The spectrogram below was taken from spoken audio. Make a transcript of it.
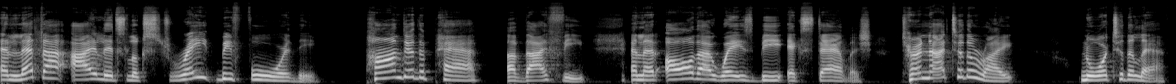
and let thy eyelids look straight before thee. Ponder the path of thy feet, and let all thy ways be established. Turn not to the right nor to the left.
